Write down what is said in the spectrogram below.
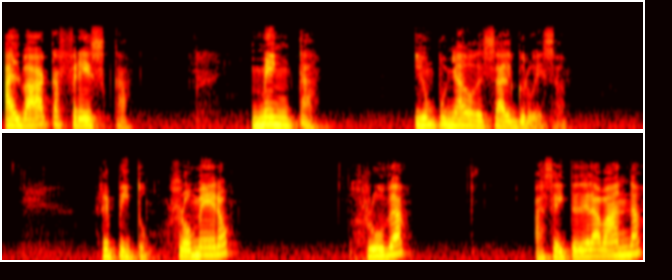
albahaca fresca, menta y un puñado de sal gruesa. Repito, romero, ruda, aceite de lavanda,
